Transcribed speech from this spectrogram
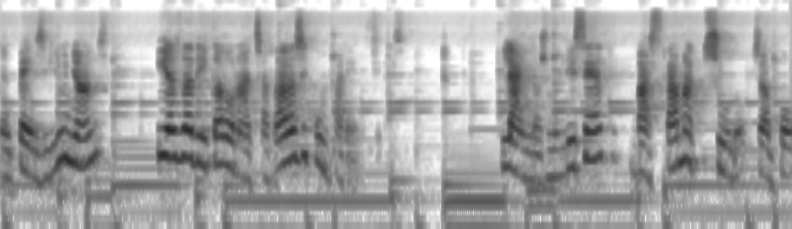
propers i llunyans i es dedica a donar xerrades i conferències. L'any 2017 va estar a Matsudo, Japó,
